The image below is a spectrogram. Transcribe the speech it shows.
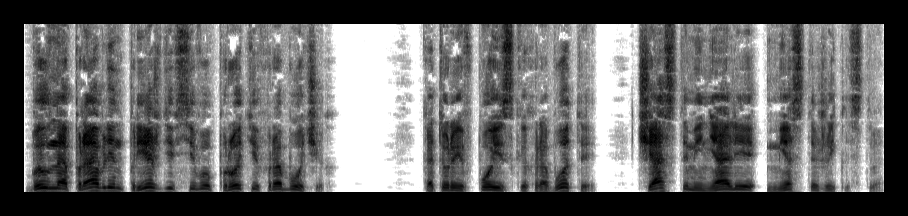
был направлен прежде всего против рабочих, которые в поисках работы часто меняли место жительства.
